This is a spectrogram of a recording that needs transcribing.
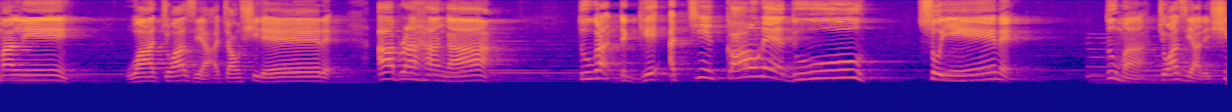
မှန်လင်ဝါကြွားเสียအကြောင်းရှိတယ်တဲ့အာဗြဟံကသူကတကယ်အကျင့်ကောင်းတဲ့သူဆိုရင်တဲ့သူ့မှာကြွားเสียတွေရှိ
